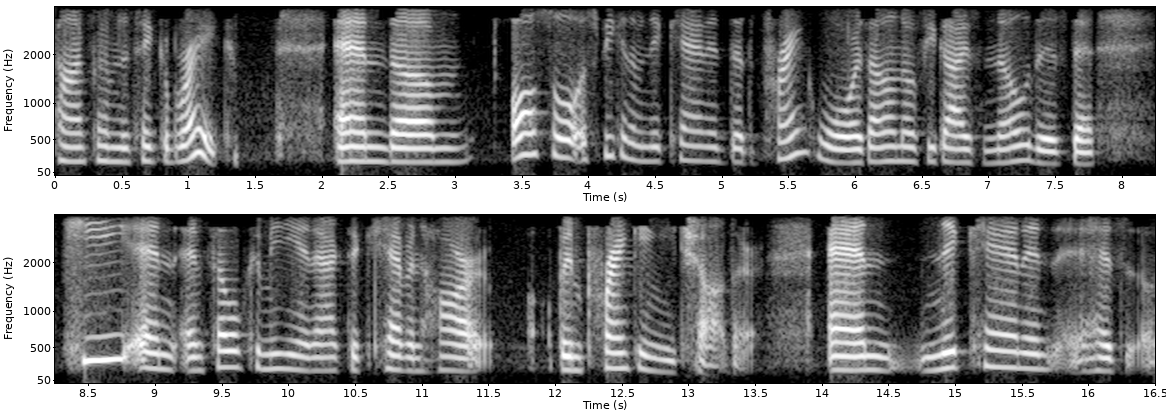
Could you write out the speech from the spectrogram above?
time for him to take a break. And um, also, speaking of Nick Cannon, the, the prank wars. I don't know if you guys know this that he and and fellow comedian actor Kevin Hart been pranking each other. And Nick Cannon has uh,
